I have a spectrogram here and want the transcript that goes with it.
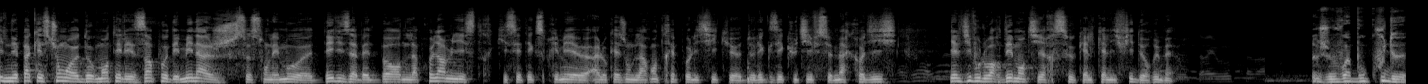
Il n'est pas question euh, d'augmenter les impôts des ménages. Ce sont les mots euh, d'Elisabeth Borne, la Première ministre, qui s'est exprimée euh, à l'occasion de la rentrée politique de l'exécutif ce mercredi. Elle dit vouloir démentir ce qu'elle qualifie de rumeur. Je vois beaucoup de,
